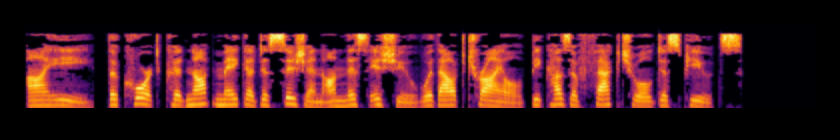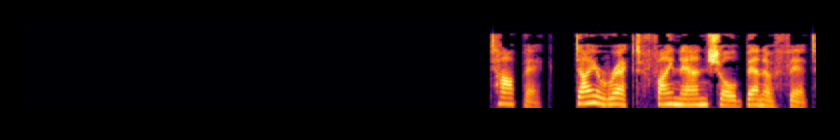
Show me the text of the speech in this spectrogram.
i.e., the court could not make a decision on this issue without trial because of factual disputes. Direct financial benefit.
